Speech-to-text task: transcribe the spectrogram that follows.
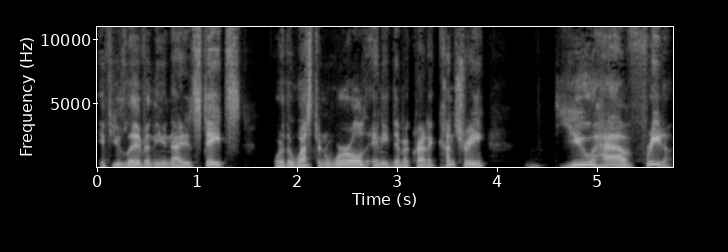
if you live in the United States or the Western world, any democratic country, you have freedom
